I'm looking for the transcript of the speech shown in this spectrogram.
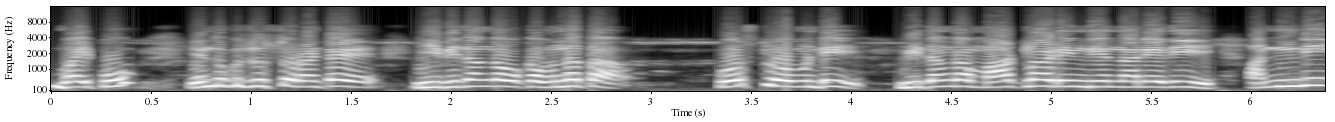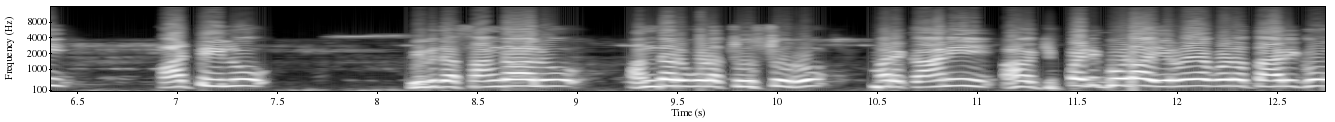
వైపు. ఎందుకు చూస్తారంటే ఈ విధంగా ఒక ఉన్నత పోస్ట్లో ఉండి ఈ విధంగా మాట్లాడింది అనేది అన్ని పార్టీలు వివిధ సంఘాలు అందరూ కూడా చూస్తున్నారు మరి కానీ ఆమెకి ఇప్పటికి కూడా ఇరవై ఒకటో తారీఖు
